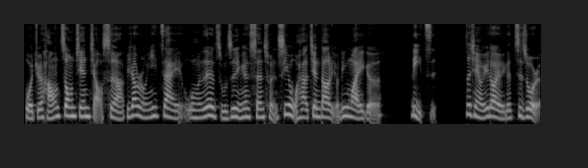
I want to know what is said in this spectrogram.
我觉得好像中间角色啊比较容易在我们这个组织里面生存，是因为我还有见到有另外一个。例子，之前有遇到有一个制作人，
